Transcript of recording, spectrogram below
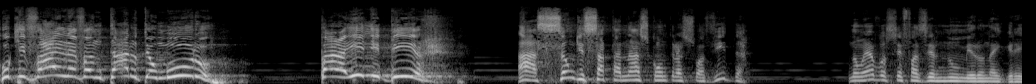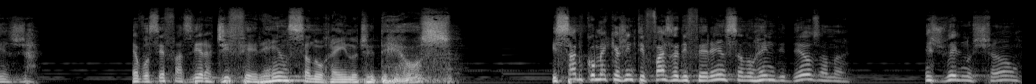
O que vai levantar o teu muro para inibir a ação de Satanás contra a sua vida, não é você fazer número na igreja, é você fazer a diferença no reino de Deus. E sabe como é que a gente faz a diferença no reino de Deus, amado? É joelho no chão,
